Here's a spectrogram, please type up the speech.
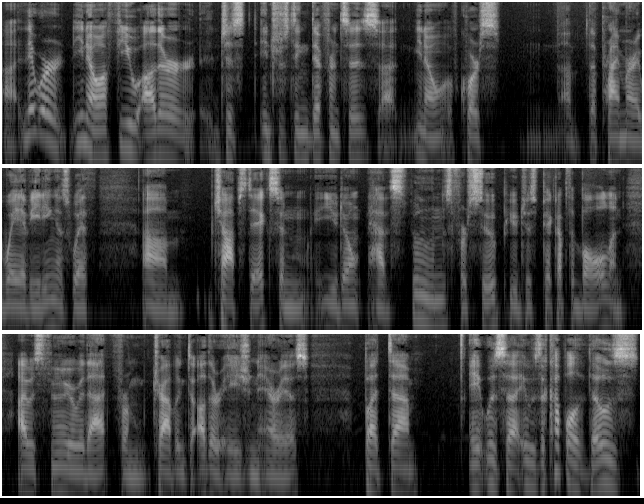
Uh, there were, you know, a few other just interesting differences. Uh, you know, of course, uh, the primary way of eating is with um, chopsticks, and you don't have spoons for soup. You just pick up the bowl, and I was familiar with that from traveling to other Asian areas. But um, it was uh, it was a couple of those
